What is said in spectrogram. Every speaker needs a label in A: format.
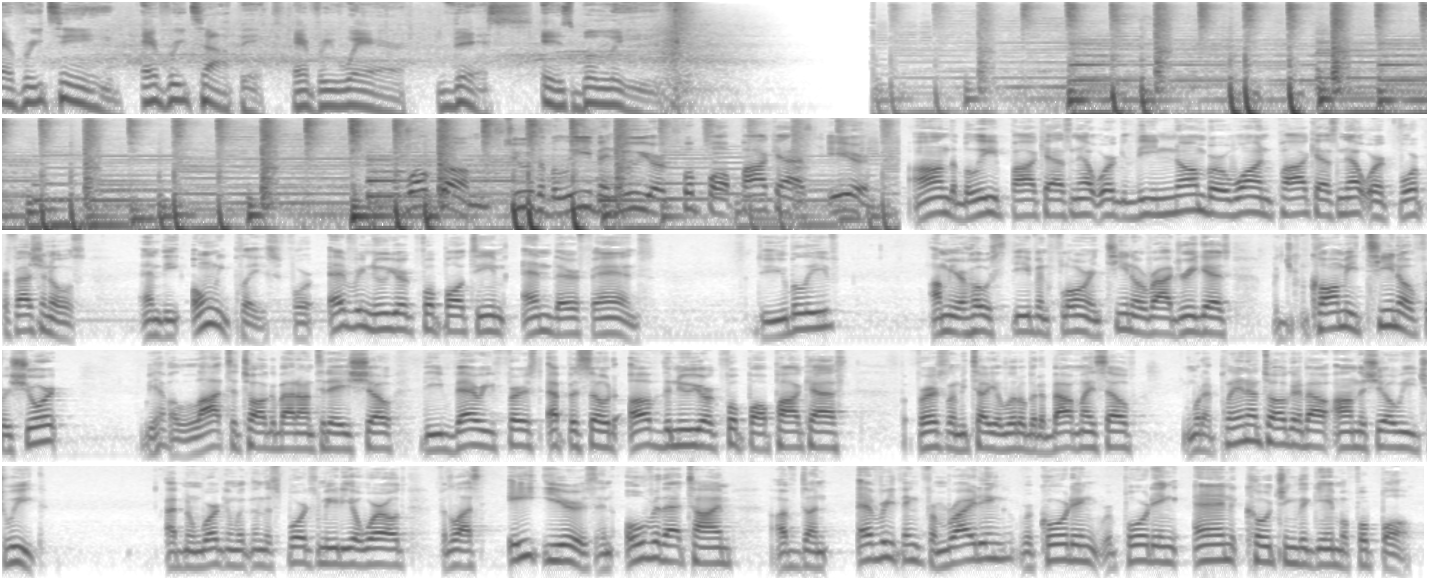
A: Every team, every topic, everywhere. This is Believe.
B: Welcome to the Believe in New York Football podcast here on the Believe Podcast Network, the number one podcast network for professionals and the only place for every New York football team and their fans. Do you believe? I'm your host, Stephen Florentino Rodriguez, but you can call me Tino for short. We have a lot to talk about on today's show, the very first episode of the New York Football Podcast. But first, let me tell you a little bit about myself and what I plan on talking about on the show each week. I've been working within the sports media world for the last eight years, and over that time, I've done everything from writing, recording, reporting, and coaching the game of football.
